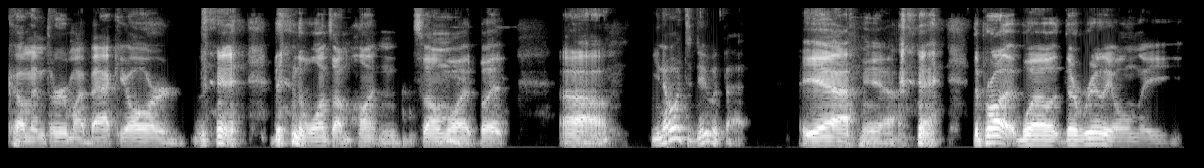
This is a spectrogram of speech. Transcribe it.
coming through my backyard than the ones I'm hunting somewhat. But uh you know what to do with that yeah, yeah. the pro well, they're really only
